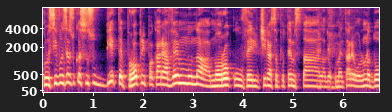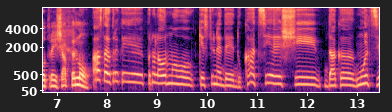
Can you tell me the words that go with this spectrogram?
exclusiv în sensul că sunt subiecte proprii pe care avem na, norocul, fericirea să putem sta la documentare o lună, două, trei, șapte, nouă. Asta eu cred că e până la urmă o chestiune de educație și dacă mulți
